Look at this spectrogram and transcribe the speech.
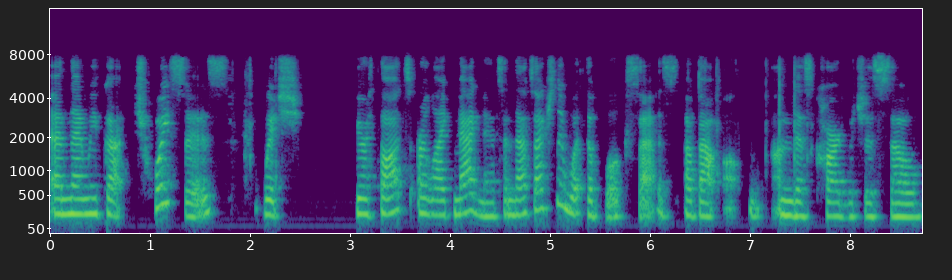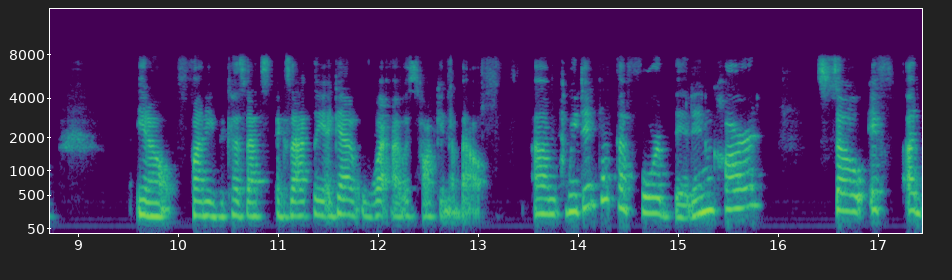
And then we've got choices, which your thoughts are like magnets. And that's actually what the book says about on this card, which is so, you know, funny because that's exactly, again, what I was talking about. Um, we did get the forbidden card. So if a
